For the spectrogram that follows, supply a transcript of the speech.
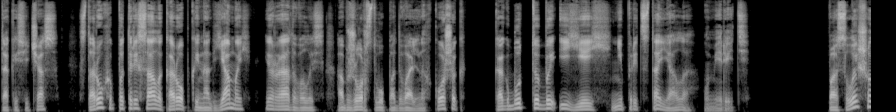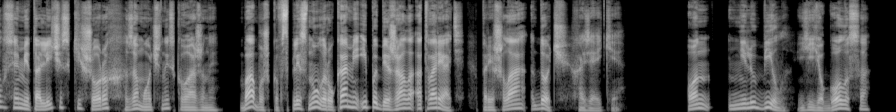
Так и сейчас старуха потрясала коробкой над ямой и радовалась обжорству подвальных кошек, как будто бы и ей не предстояло умереть. Послышался металлический шорох замочной скважины. Бабушка всплеснула руками и побежала отворять. Пришла дочь хозяйки. Он не любил ее голоса,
